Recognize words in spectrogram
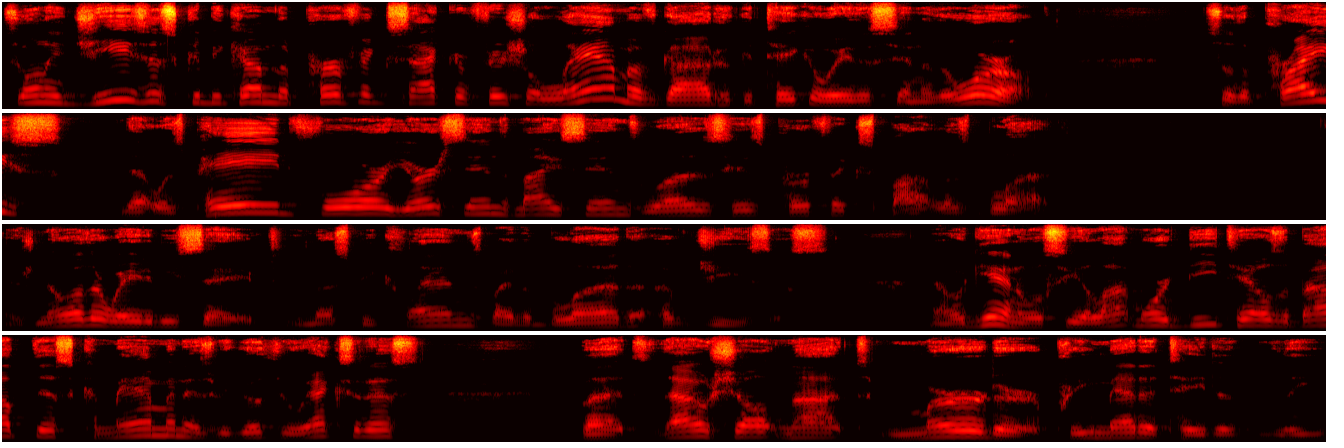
So only Jesus could become the perfect sacrificial Lamb of God who could take away the sin of the world. So the price that was paid for your sins, my sins, was his perfect, spotless blood. There's no other way to be saved. You must be cleansed by the blood of Jesus. Now, again, we'll see a lot more details about this commandment as we go through Exodus. But thou shalt not murder, premeditatedly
